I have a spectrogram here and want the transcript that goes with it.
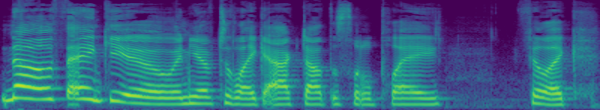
no, thank you. And you have to like act out this little play. I feel like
